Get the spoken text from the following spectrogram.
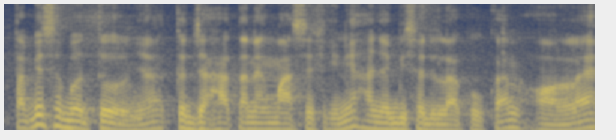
Tapi sebetulnya kejahatan yang masif ini hanya bisa dilakukan oleh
